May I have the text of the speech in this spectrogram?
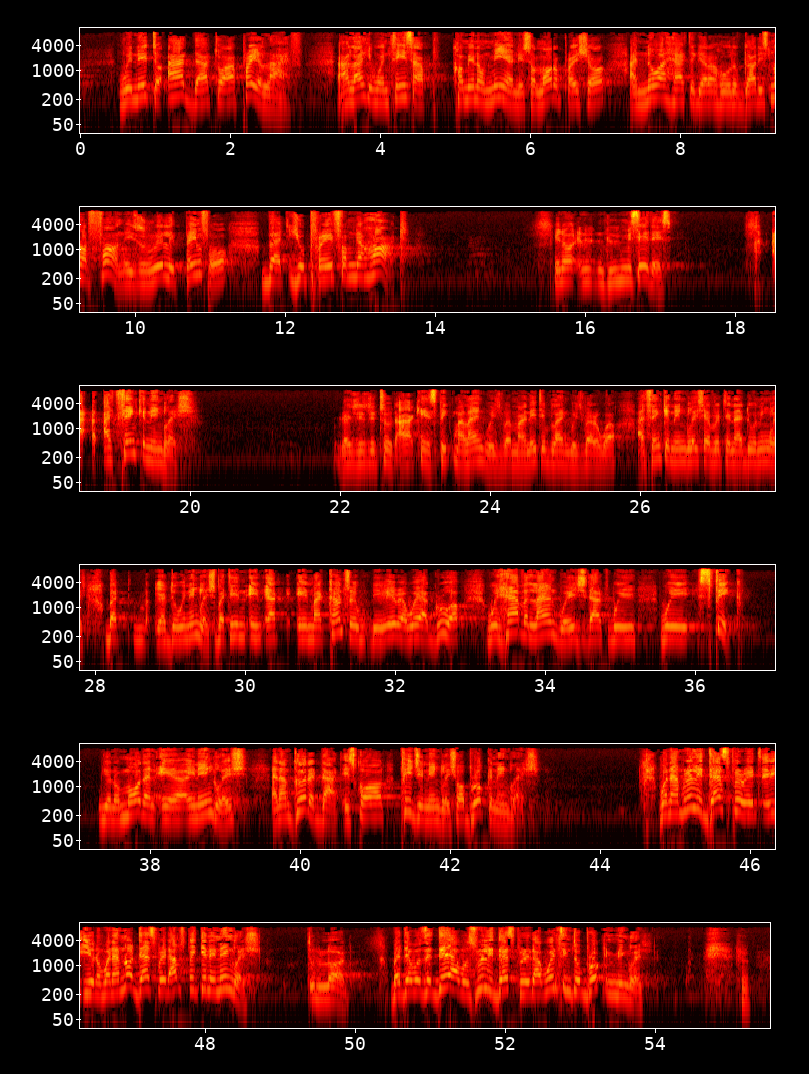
We need to add that to our prayer life. I like it when things are coming on me and it's a lot of pressure. I know I had to get a hold of God. It's not fun. It's really painful, but you pray from the heart. You know, let me say this. I, I think in English. That's just the truth. I can't speak my language, my native language very well. I think in English, everything I do in English, but I do in English. But in, in, in my country, the area where I grew up, we have a language that we, we speak, you know, more than uh, in English. And I'm good at that. It's called pidgin English or broken English. When I'm really desperate, you know, when I'm not desperate, I'm speaking in English to the Lord. But there was a day I was really desperate. I went into broken English.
